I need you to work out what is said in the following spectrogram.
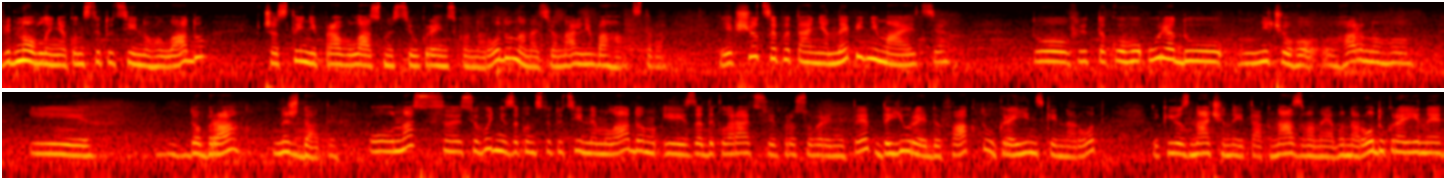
відновлення конституційного ладу в частині прав власності українського народу на національні багатства. Якщо це питання не піднімається, то від такого уряду нічого гарного і добра не ждати. У нас е, сьогодні за конституційним ладом і за декларацією про суверенітет, де юре де факто український народ, який означений так, названий або народ України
